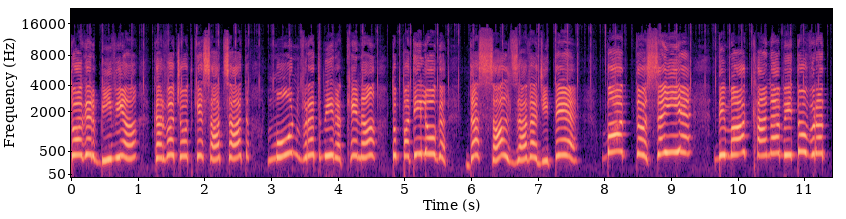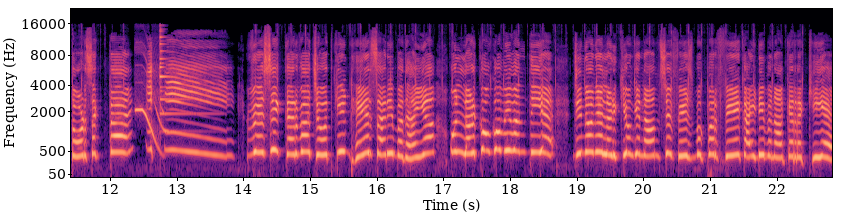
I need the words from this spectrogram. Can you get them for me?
तो अगर बीवियाँ करवा चौथ के साथ साथ मौन व्रत भी रखे ना तो पति लोग 10 साल ज़्यादा जीते हैं। बात तो सही है, दिमाग खाना भी तो व्रत तोड़ सकता है। वैसे करवा चौथ की ढेर सारी बधाइया उन लड़कों को भी बनती है, जिन्होंने लड़कियों के नाम से फेसबुक पर फेक आईडी बनाकर रखी है।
